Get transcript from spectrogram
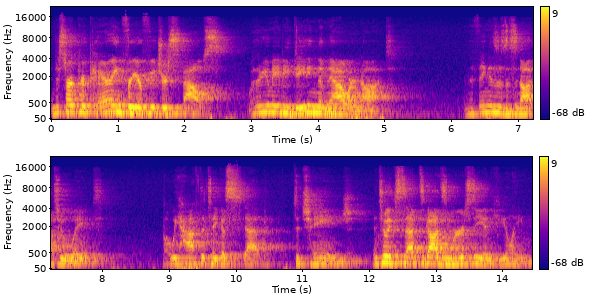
and to start preparing for your future spouse, whether you may be dating them now or not. And the thing is, is it's not too late, but we have to take a step to change and to accept God's mercy and healing.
